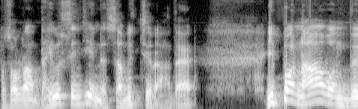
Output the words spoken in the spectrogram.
இப்போ சொல்கிறான் தயவு செஞ்சு என்னை சபிச்சிடாத இப்போ நான் வந்து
